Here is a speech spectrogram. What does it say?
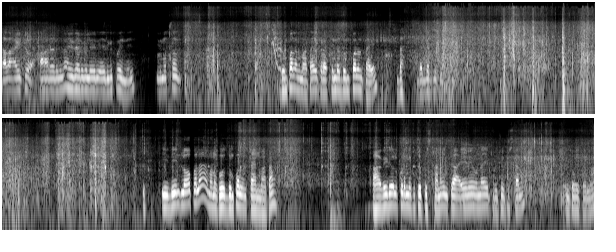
చాలా హైట్ ఆరు అడుగులు ఐదు అడుగులు ఎదిగిపోయింది. ఇది మొత్తం దుంపలు అనమాట ఇక్కడ కింద దుంపలు ఉంటాయి. ద దగ్గర చూపి ఈ దీని లోపల మనకు దుంపలు ఉంటాయన్నమాట. ఆ వీడియోలు కూడా మీకు చూపిస్తాను. ఇంకా ఏమేమి ఉన్నాయో ఇప్పుడు చూపిస్తాను. ఇంకో వైపులో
